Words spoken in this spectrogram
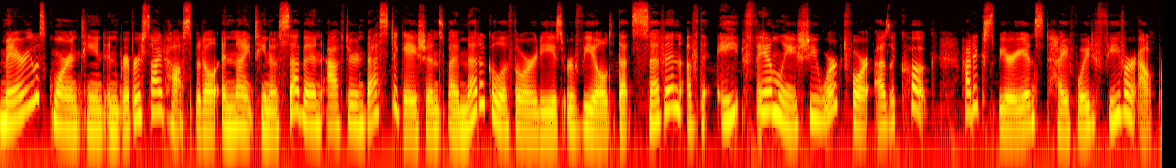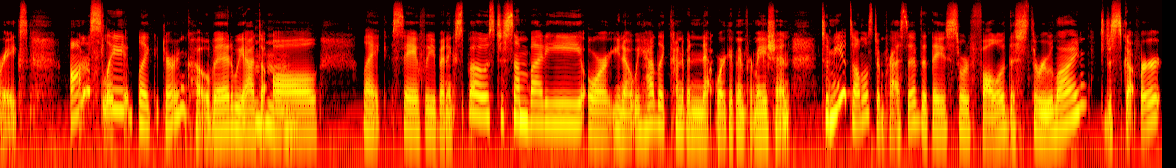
Mary was quarantined in Riverside Hospital in 1907 after investigations by medical authorities revealed that seven of the eight families she worked for as a cook had experienced typhoid fever outbreaks. Honestly, like during COVID, we had to mm-hmm. all like say if we've been exposed to somebody or you know we had like kind of a network of information to me it's almost impressive that they sort of followed this through line to discover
